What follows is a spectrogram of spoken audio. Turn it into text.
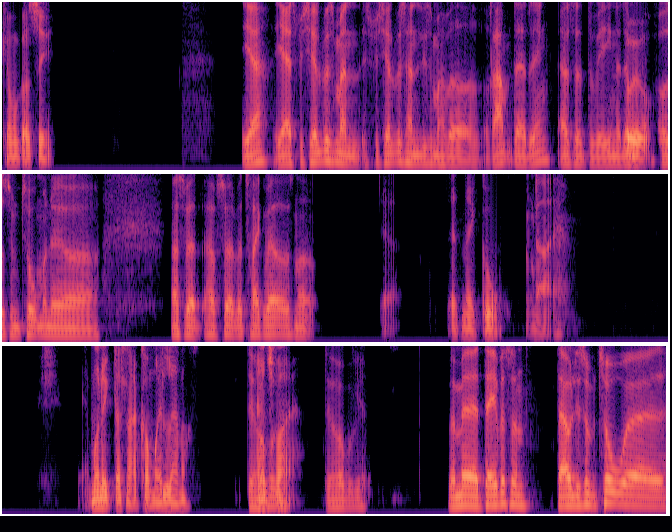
kan man godt se. Ja, ja specielt, hvis man, specielt hvis han ligesom har været ramt af det, ikke? Altså, du ved, en af dem, Jo, der jo. har fået symptomerne og har svært, haft svært ved at trække vejret og sådan noget. Ja, den er ikke god. Nej, Ja, må ikke, der snart kommer et eller andet. det Hans håber vi. vej. Det håber vi. Ja. Hvad med Davison? Der er jo ligesom to, øh,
